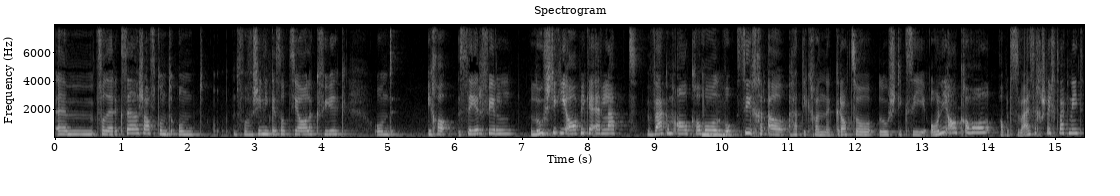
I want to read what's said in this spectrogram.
ähm, von dieser Gesellschaft und, und von verschiedenen sozialen Gefügen und ich habe sehr viele lustige Abende erlebt wegen dem Alkohol, mhm. wo sicher auch hätte können gerade so lustig sein ohne Alkohol, aber das weiß ich schlichtweg nicht.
